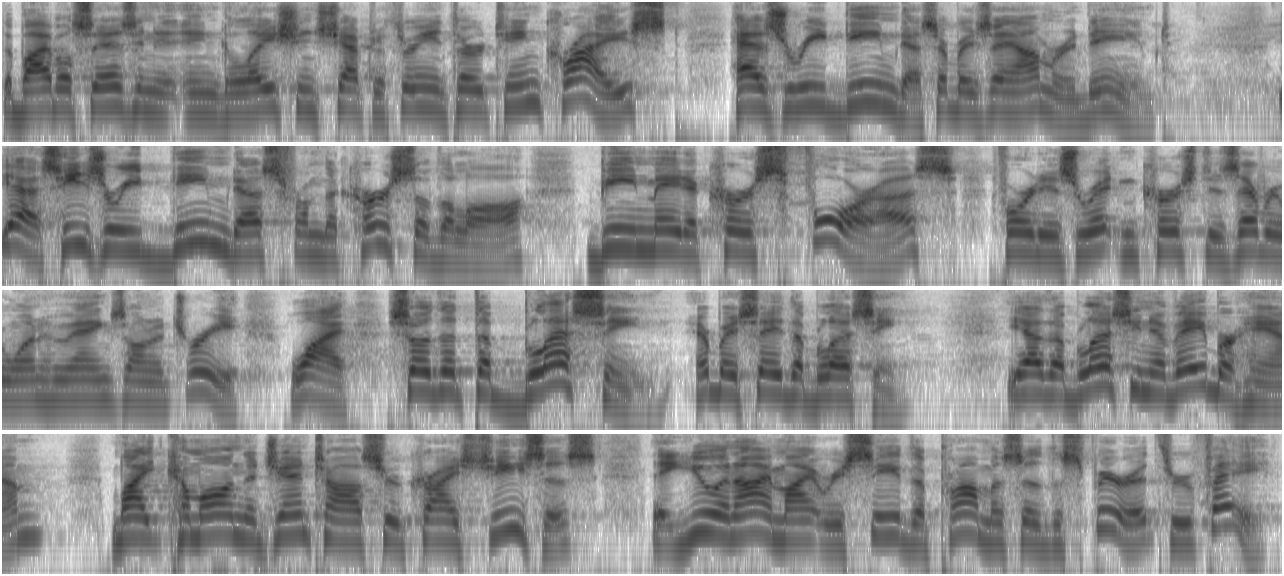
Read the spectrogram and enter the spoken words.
the Bible says in, in Galatians chapter 3 and 13, Christ has redeemed us. Everybody say, I'm redeemed. Yes, he's redeemed us from the curse of the law, being made a curse for us, for it is written, Cursed is everyone who hangs on a tree. Why? So that the blessing, everybody say the blessing. Yeah, the blessing of Abraham might come on the Gentiles through Christ Jesus, that you and I might receive the promise of the Spirit through faith.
